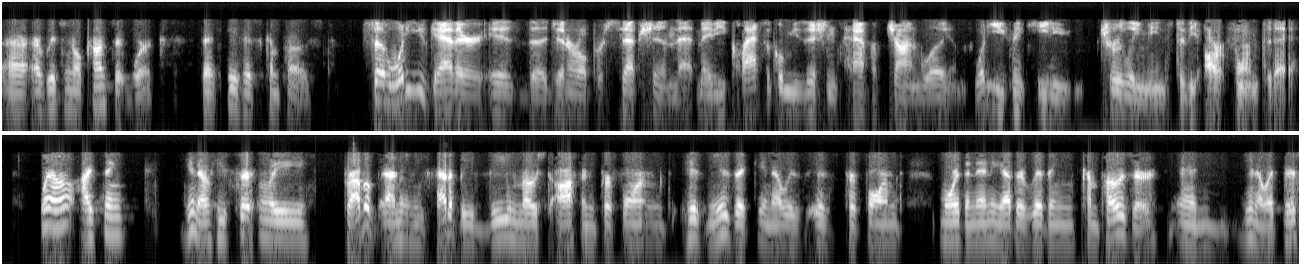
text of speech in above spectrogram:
uh, original concert works that he has composed. So, what do you gather is the general perception that maybe classical musicians have of John Williams? What do you think he truly means to the art form today? Well, I think, you know, he's certainly probably I mean, he's gotta be the most often performed his music, you know, is is performed more than any other living composer. And, you know, at this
